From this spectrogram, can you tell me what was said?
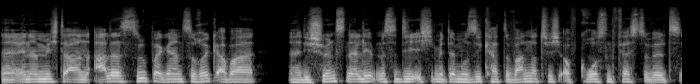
Äh, erinnere mich da an alles super gern zurück. Aber äh, die schönsten Erlebnisse, die ich mit der Musik hatte, waren natürlich auf großen Festivals.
